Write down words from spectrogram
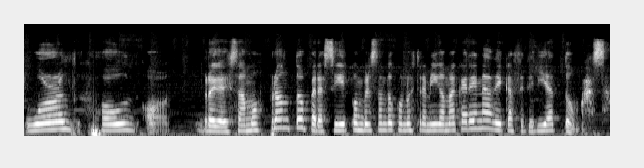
World Hold On. Regresamos pronto para seguir conversando con nuestra amiga Macarena de Cafetería Tomasa.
